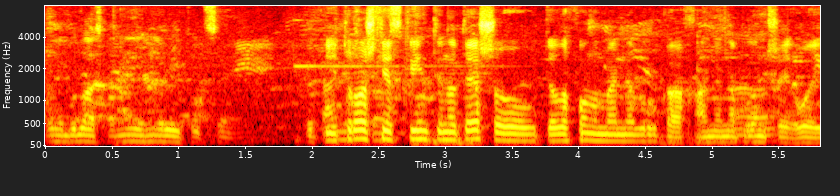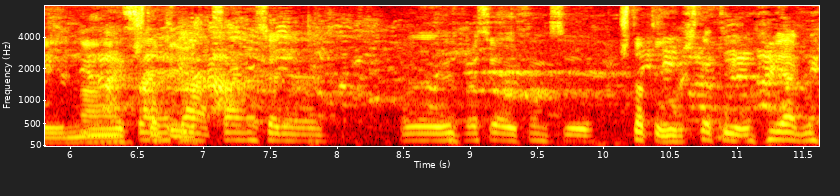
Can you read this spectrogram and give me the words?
Тому, будь ласка, не ігноруйте це. І трошки скиньте на те, що телефон у мене в руках, а не на планшеті. Ой, на І Саня, штативі. Саня сьогодні е, відпрацьовує функції Штатив. штативу. Як би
